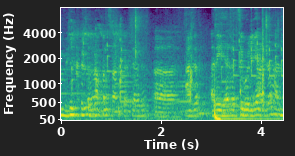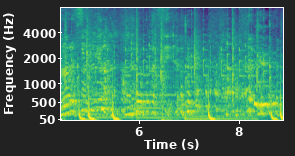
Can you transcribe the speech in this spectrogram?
बिल्कुल। अपन स्टार्ट करते हैं। आजा अरे यार रस्सी भूल गया। ब्रो रस्सी ब्रो रस्सी। Yeah.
